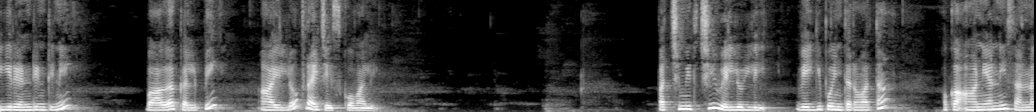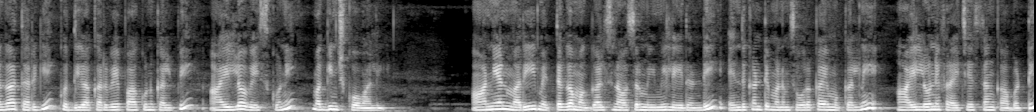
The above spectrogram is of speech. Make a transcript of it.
ఈ రెండింటిని బాగా కలిపి ఆయిల్లో ఫ్రై చేసుకోవాలి. పచ్చిమిర్చి వెల్లుల్లి వేగిపోయిన తర్వాత ఒక ఆనియన్ని సన్నగా తరిగి కొద్దిగా కరివేపాకును కలిపి ఆయిల్లో వేసుకొని మగ్గించుకోవాలి. ఆనియన్ మరీ మెత్తగా మగ్గాల్సిన అవసరం ఏమీ లేదండి. ఎందుకంటే మనం సోరకాయ ముక్కల్ని ఆయిల్లోనే ఫ్రై చేస్తాం కాబట్టి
